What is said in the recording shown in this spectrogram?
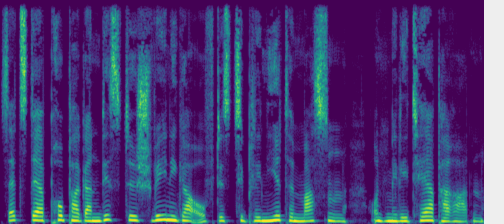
setzt er propagandistisch weniger auf disziplinierte Massen und Militärparaden.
